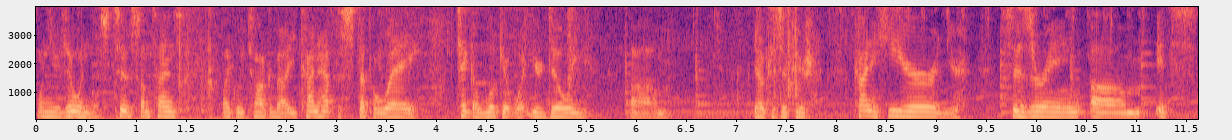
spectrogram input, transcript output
when you're doing this too, sometimes like we talk about, you kind of have to step away, take a look at what you're doing. Um, you know, because if you're kind of here and you're scissoring, um, it's,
